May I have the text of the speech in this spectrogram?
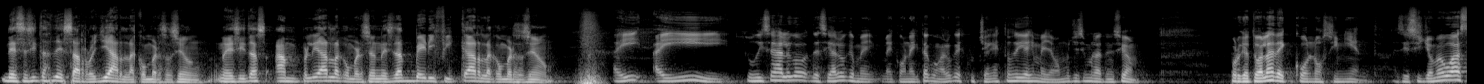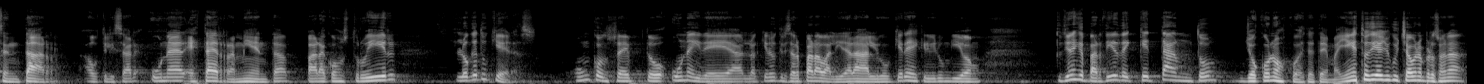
necesitas desarrollar la conversación, necesitas ampliar la conversación, necesitas verificar la conversación. Ahí, ahí tú dices algo, decías algo que me, me conecta con algo que escuché en estos días y me llamó muchísimo la atención. Porque tú hablas de conocimiento. Es decir, si yo me voy a sentar a utilizar una, esta herramienta para construir lo que tú quieras, un concepto, una idea, lo quieres utilizar para validar algo, quieres escribir un guion, tú tienes que partir de qué tanto yo conozco de este tema. Y en estos días yo escuchaba a una persona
